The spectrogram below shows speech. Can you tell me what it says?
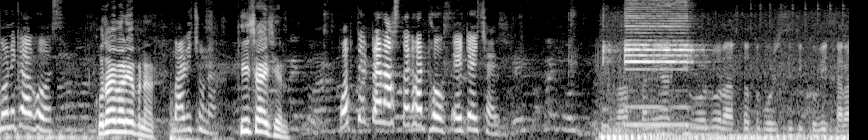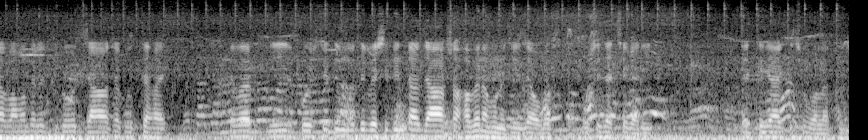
মনিকা ঘোষ। কোথায় বাড়ি আপনার? বাড়ি চোনা কি চাইছেন? প্রত্যেকটা রাস্তাঘাট হোক এটাই চাই। রাস্তা নিয়ে আর কি বলব রাস্তা তো পরিস্থিতি খুবই খারাপ আমাদের রোজ যাওয়া আসা করতে হয়। এবার এই পরিস্থিতির মধ্যে বেশি দিন তাও যাওয়া আসা হবে না মনে হচ্ছে যে অবস্থা বসে যাচ্ছে গাড়ি। এর থেকে আর কিছু বলার নেই।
